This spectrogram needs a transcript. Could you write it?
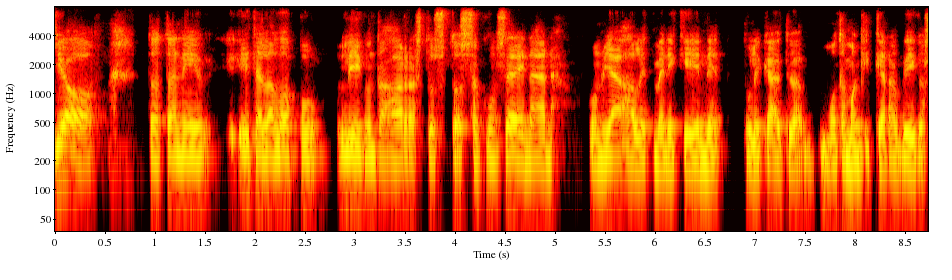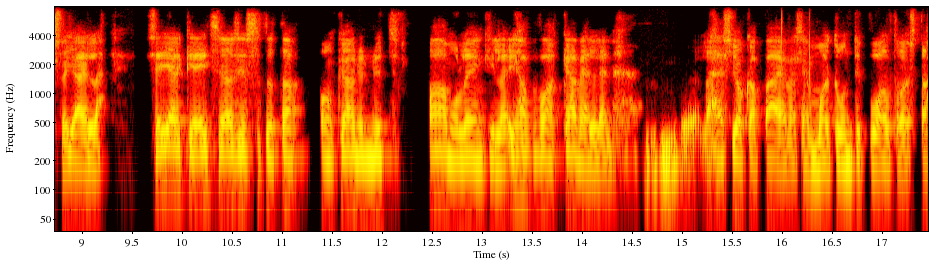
Joo, tota niin, itsellä loppu liikuntaharrastus tuossa kun seinään, kun jäähallit meni kiinni, tuli käytyä muutamankin kerran viikossa jäillä. Sen jälkeen itse asiassa tota, on käynyt nyt aamulenkillä ihan vaan kävellen lähes joka päivä semmoinen tunti puolitoista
